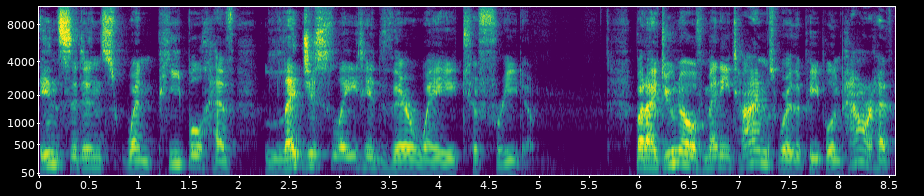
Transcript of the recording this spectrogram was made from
incidents when people have legislated their way to freedom. But I do know of many times where the people in power have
